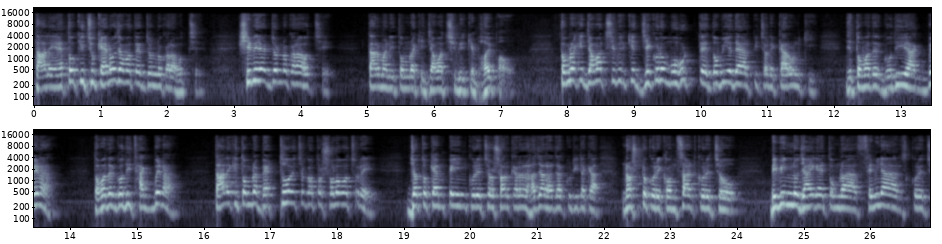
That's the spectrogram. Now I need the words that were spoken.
তাহলে এত কিছু কেন জামাতের জন্য করা হচ্ছে? শিবিরের জন্য করা হচ্ছে? তার মানে তোমরা কি জামাত শিবিরকে ভয় পাও? তোমরা কি জামাত শিবিরকে যে কোনো মুহূর্তে দবিয়ে দেওয়ার পিছনে কারণ কি? যে তোমাদের গদি রাখবে না? তোমাদের গদি থাকবে না? তাহলে কি তোমরা ব্যর্থ হয়েছো গত ষোলো বছরে? যত ক্যাম্পেইন করেছ, সরকারের হাজার হাজার কোটি টাকা নষ্ট করে কনসার্ট করেছ, বিভিন্ন জায়গায় তোমরা সেমিনার করেছ,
